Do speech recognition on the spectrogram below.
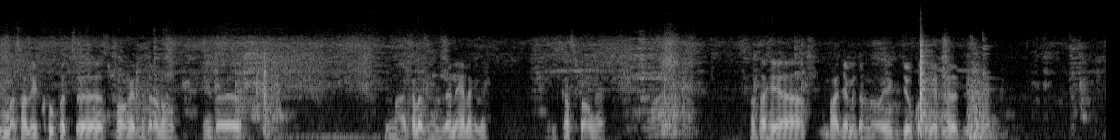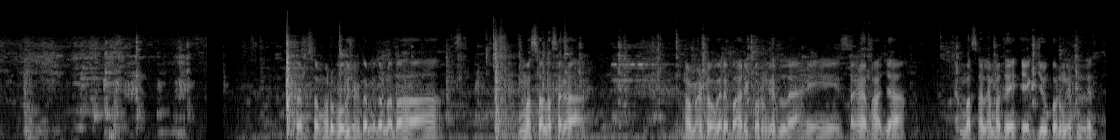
मसाले खूपच स्ट्रॉंग आहेत मित्रांनो. इथं नाकाला झंझण यायला लागले इतका स्ट्रॉंग आहे. आता ह्या भाज्या मित्रांनो एक जीव करून घेतल्या जातील सगळ्या तर समोर बघू शकता मित्रांनो आता हा मसाला सगळा टोमॅटो वगैरे बारीक करून घेतला आहे आणि सगळ्या भाज्या या मसाल्यामध्ये एकजीव करून घेतलेल्या आहेत.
